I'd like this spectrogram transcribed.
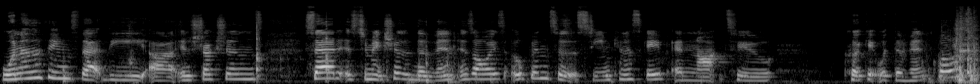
One of the things that the uh, instructions said is to make sure that the vent is always open so that steam can escape and not to cook it with the vent closed.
